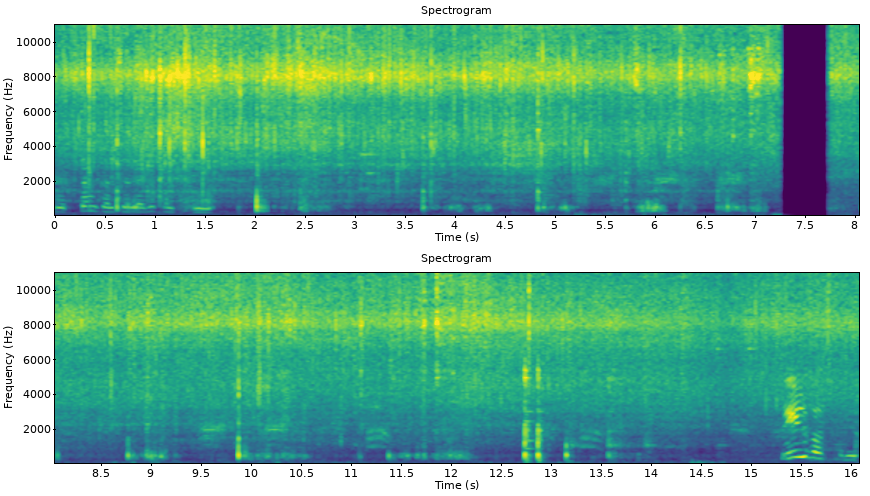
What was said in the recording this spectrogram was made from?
మొత్తం కలిసేలాగా కలుపుకున్నా నీళ్ళు పోస్తున్నా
